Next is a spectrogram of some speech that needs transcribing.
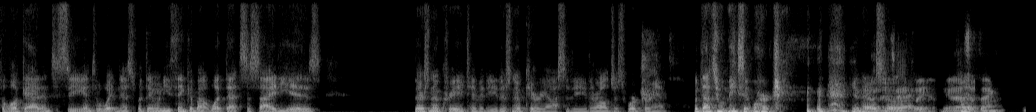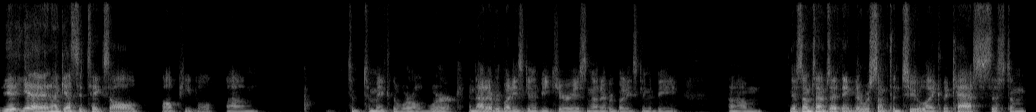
to look at and to see and to witness. But then when you think about what that society is, there's no creativity, there's no curiosity. They're all just worker ants. But that's what makes it work. you know, yeah, so exactly. Yeah, that's but, the thing. Yeah, yeah, and I guess it takes all all people um, to to make the world work, and not everybody's going to be curious, and not everybody's going to be um, you know, sometimes I think there was something too, like the caste system.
